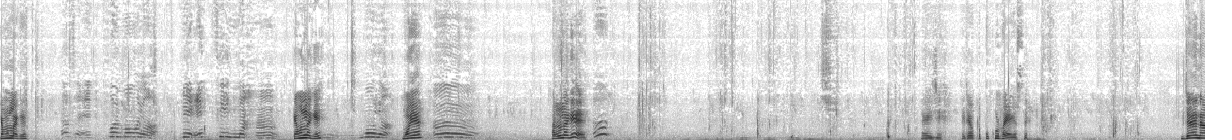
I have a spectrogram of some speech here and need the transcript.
কেমন লাগে. কেমন লাগে. ময়া. ভালো লাগে. এই যে এটা একটা পুকুর হয়ে গেছে যায় না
